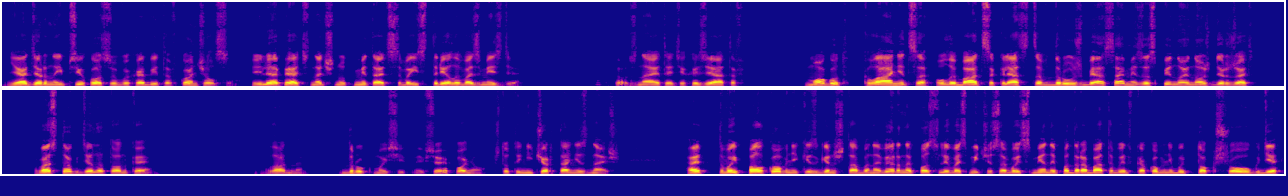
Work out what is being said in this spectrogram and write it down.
ядерный психоз у ваххабитов кончился или опять начнут метать свои стрелы возмездия? Кто знает этих азиатов? Могут кланяться, улыбаться, клясться в дружбе, а сами за спиной нож держать. Восток дело тонкое. Ладно, друг мой ситный, все я понял, что ты ни черта не знаешь. А этот твой полковник из Генштаба, наверное, после восьмичасовой смены подрабатывает в каком-нибудь ток-шоу, где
